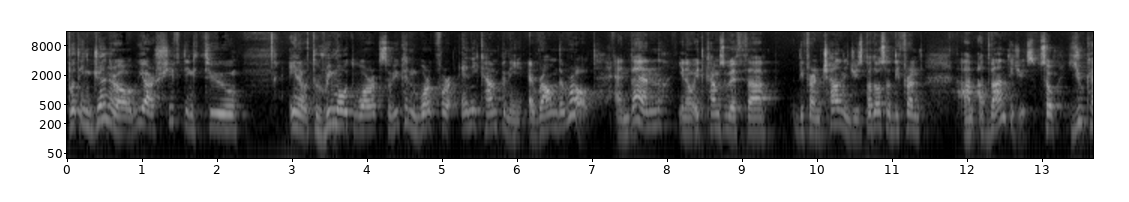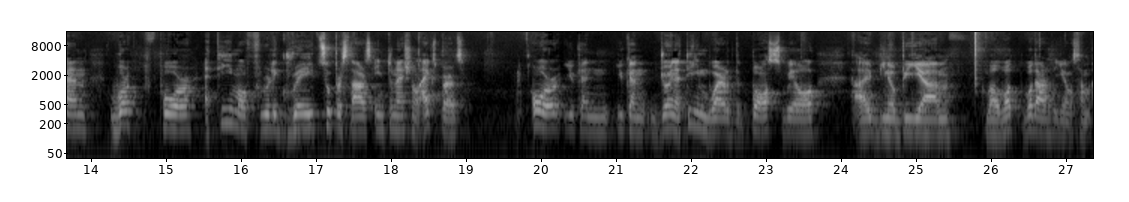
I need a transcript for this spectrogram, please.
but in general, we are shifting to you know to remote work so you can work for any company around the world. And then you know it comes with uh, different challenges but also different um, advantages. So you can work for a team of really great superstars international experts or you can you can join a team where the boss will uh, you know be um, well what what are you know some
